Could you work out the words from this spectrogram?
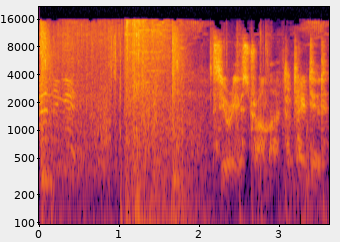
Sending it! Serious trauma detected.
